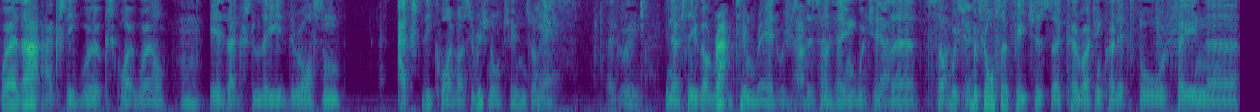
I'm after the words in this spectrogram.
where that actually works quite well Hmm. is actually there are some actually quite nice original tunes on it. Yes. Agree. You know, so you've got Wrapped in Red, which is the Absolutely. thing, which is Yeah. uh, so, which, which also features a co-writing credit for Shane uh,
